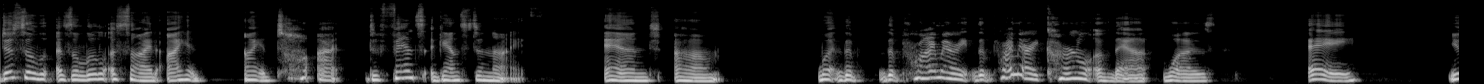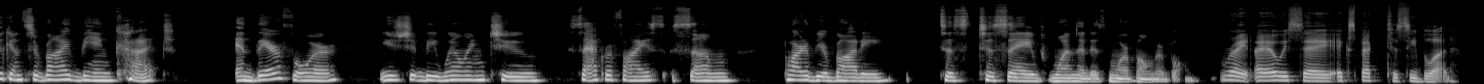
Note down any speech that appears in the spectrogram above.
just a, as a little aside, I had I had taught defense against a knife, and um, what the the primary the primary kernel of that was a you can survive being cut, and therefore you should be willing to sacrifice some part of your body to to save one that is more vulnerable. Right. I always say expect to see blood,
